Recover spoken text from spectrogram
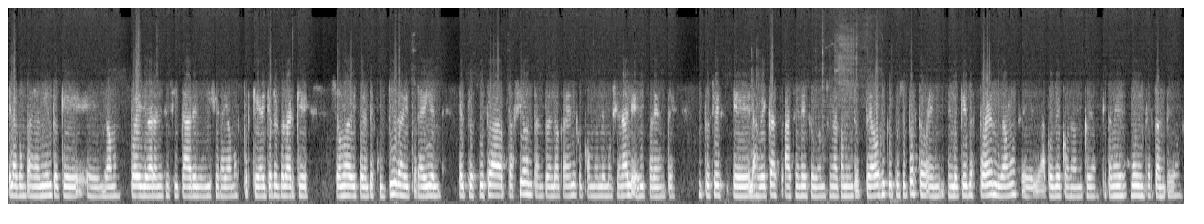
el acompañamiento que, eh, digamos, puede llegar a necesitar el indígena, digamos, porque hay que recordar que somos de diferentes culturas y por ahí el, el proceso de adaptación, tanto en lo académico como en lo emocional, es diferente. Entonces, eh, las becas hacen eso, digamos, un acompañamiento pedagógico y, por supuesto, en, en lo que ellos pueden, digamos, el apoyo económico, que también es muy importante, digamos.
